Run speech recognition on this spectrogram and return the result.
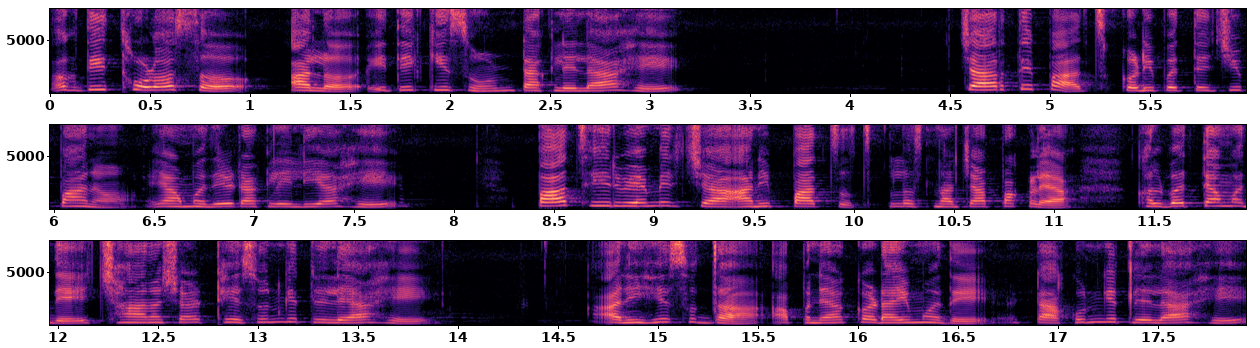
अगदी थोडंसं आलं इथे किसून टाकलेलं आहे. चार ते पाच कढीपत्त्याची पानं यामध्ये टाकलेली आहे. पाच हिरव्या मिरच्या आणि पाचच लसणाच्या पाकळ्या खलबत्त्यामध्ये छान अशा ठेसून घेतलेल्या आहे. आणि हे सुद्धा आपण या कढाईमध्ये टाकून घेतलेलं आहे.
